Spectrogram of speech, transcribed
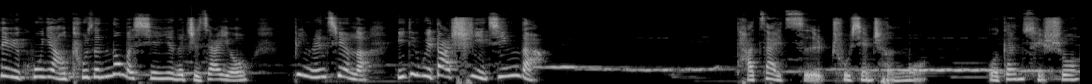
那位姑娘涂着那么鲜艳的指甲油，病人见了一定会大吃一惊的。他再次出现沉默，我干脆说：“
